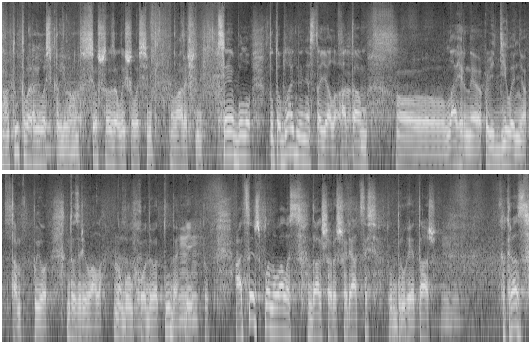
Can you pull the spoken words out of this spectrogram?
А тут варилось пиво. Все, що залишилось від варочних. Це було тут обладнання стояло, а там о, лагерне відділення, там пиво дозрівало. Ну, був входи оттуда і тут. А це ж планувалось далі розширятися. Тут другий етаж. Якраз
